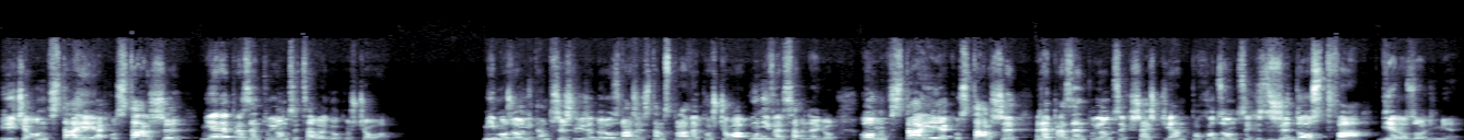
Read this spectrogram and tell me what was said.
Widzicie, on wstaje jako starszy, nie reprezentujący całego Kościoła. Mimo, że oni tam przyszli, żeby rozważyć tam sprawę Kościoła Uniwersalnego. On wstaje jako starszy, reprezentujący chrześcijan pochodzących z żydostwa w Jerozolimie.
